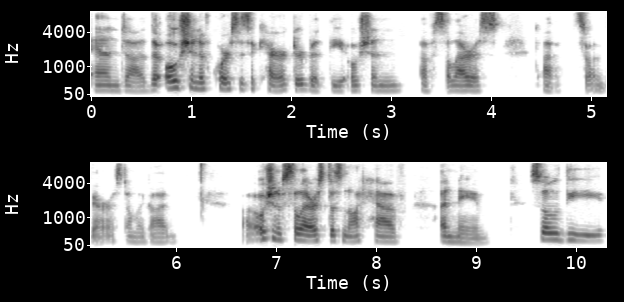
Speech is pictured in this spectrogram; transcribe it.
and uh, the ocean, of course, is a character, but the ocean of Solaris, uh, so embarrassed, oh my God. Uh, ocean of Solaris does not have a name. So the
